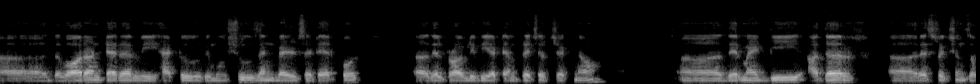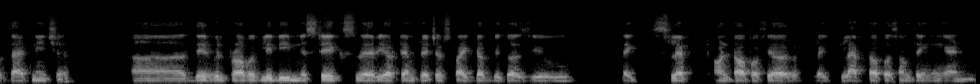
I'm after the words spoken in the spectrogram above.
uh, the war on terror, we had to remove shoes and belts at airport. there'll probably be a temperature check now. there might be other restrictions of that nature uh, there will probably be mistakes where your temperature spiked up because you like slept on top of your like laptop or something and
